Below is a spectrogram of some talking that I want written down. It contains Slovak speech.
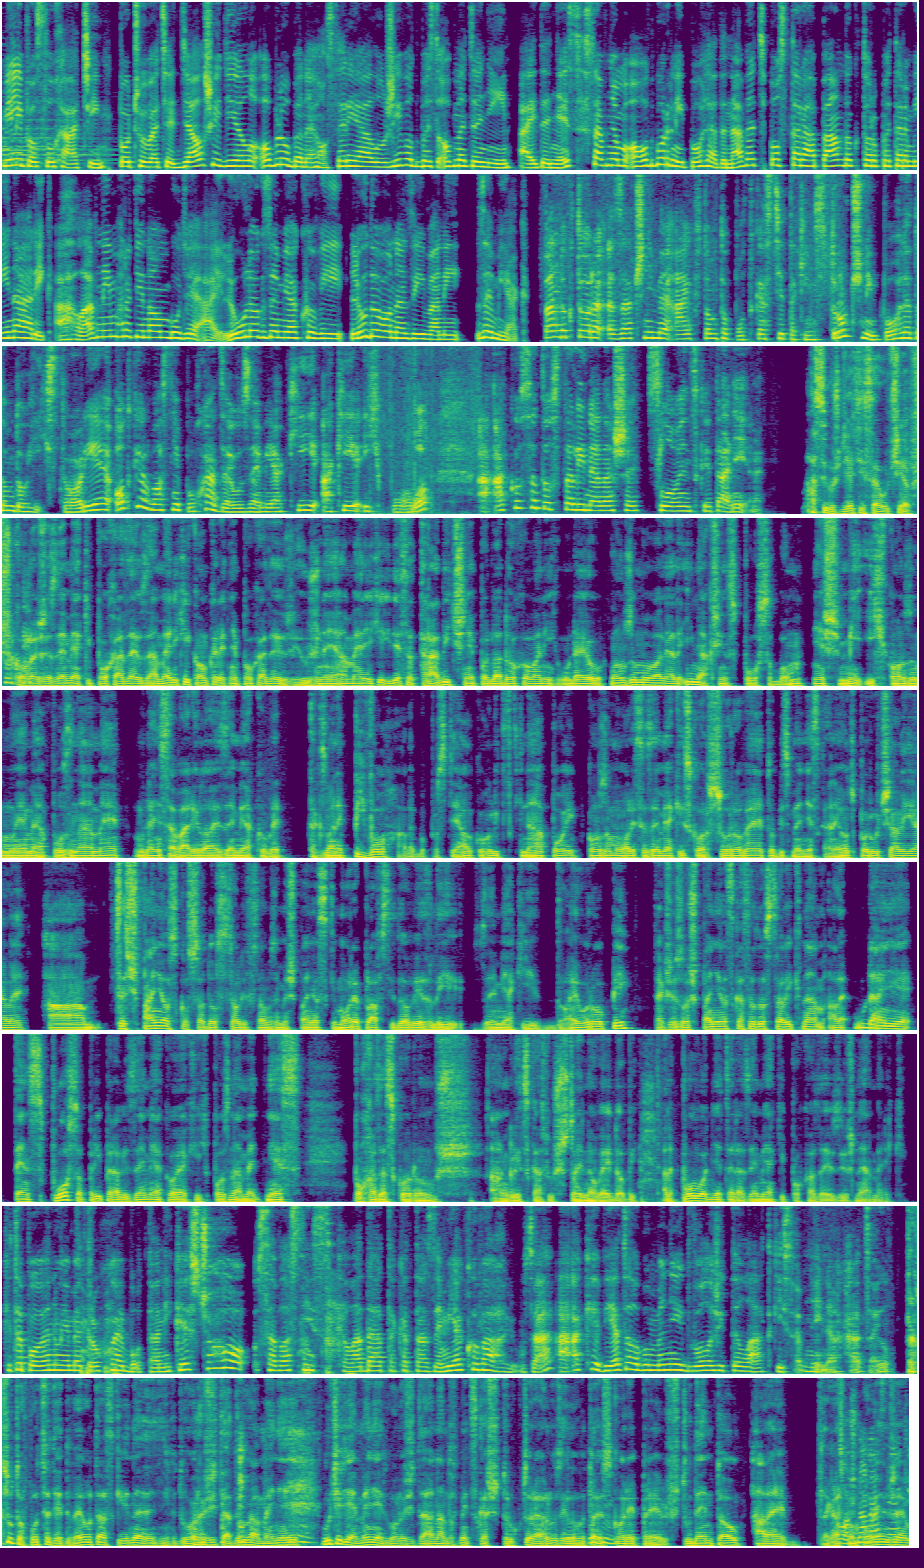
Milí poslucháči, počúvate ďalší diel obľúbeného seriálu Život bez obmedzení. Aj dnes sa v ňom o odborný pohľad na vec postará pán doktor Peter Minárik a hlavným hrdinom bude aj Lúľok Zemiakový, ľudovo nazývaný Zemiak. Pán doktor, začníme aj v tomto podcaste takým stručným pohľadom do histórie, odkiaľ vlastne pochádzajú zemiaky, aký je ich pôvod a ako sa dostali na naše slovenské taniere. Asi už deti sa učia v škole, že zemiaky pochádzajú z Ameriky, konkrétne pochádzajú z Južnej Ameriky, kde sa tradične podľa dochovaných údajov konzumovali, ale inakším spôsobom, než my ich konzumujeme a poznáme. Údajne sa varilo aj zemiakové tzv. pivo, alebo proste alkoholický nápoj. Konzumovali sa zemiaky skôr surové, to by sme dneska neodporúčali, ale. A cez Španielsko sa dostali, samozrejme španielskí moreplavci doviezli zemiaky do Európy. Takže zo Španielska sa dostali k nám, ale údajne ten spôsob prípravy zemiakov, akých poznáme dnes, pochádza skôr už anglická, už z tej novej doby. Ale pôvodne teda zemiaky pochádzajú z Južnej Ameriky. Keď sa povenujeme trochu aj botanike, z čoho sa vlastne skladá taká tá zemiaková hľuza a aké viac alebo menej dôležité látky sa v nej nachádzajú? Tak sú to v podstate dve otázky, jedna z nich dôležitá, druhá menej. Určite je menej dôležitá anatomická štruktúra hľuzy, lebo to je mhm. skôr pre študentov, ale tak aspoň Možno poviem, že,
